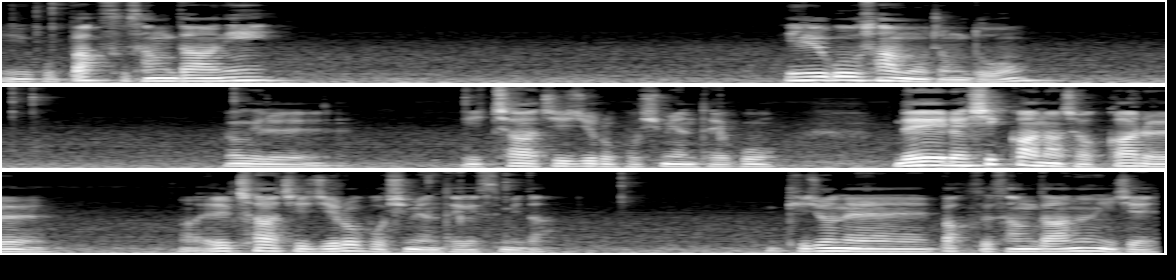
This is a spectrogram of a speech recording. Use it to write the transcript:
그리고 박스 상단이 1935 정도 여기를 2차 지지로 보시면 되고 내일의 시가나 저가를 1차 지지로 보시면 되겠습니다. 기존의 박스 상단은 이제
